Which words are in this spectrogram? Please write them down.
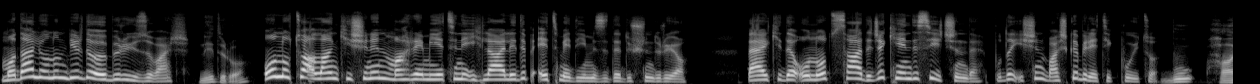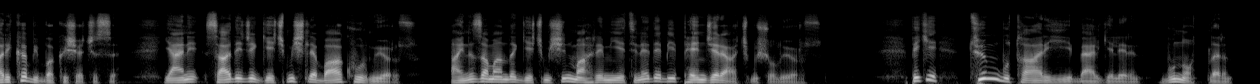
madalyonun bir de öbür yüzü var. Nedir o? O notu alan kişinin mahremiyetini ihlal edip etmediğimizi de düşündürüyor. Belki de o not sadece kendisi içinde. Bu da işin başka bir etik boyutu. Bu harika bir bakış açısı. Yani sadece geçmişle bağ kurmuyoruz. Aynı zamanda geçmişin mahremiyetine de bir pencere açmış oluyoruz. Peki tüm bu tarihi belgelerin, bu notların,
